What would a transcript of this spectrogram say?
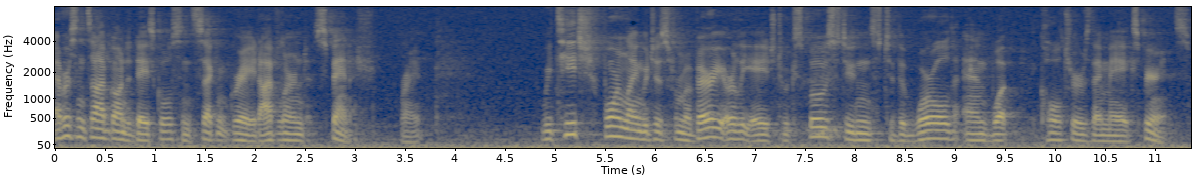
Ever since I've gone to day school, since second grade, I've learned Spanish, right? We teach foreign languages from a very early age to expose students to the world and what cultures they may experience.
